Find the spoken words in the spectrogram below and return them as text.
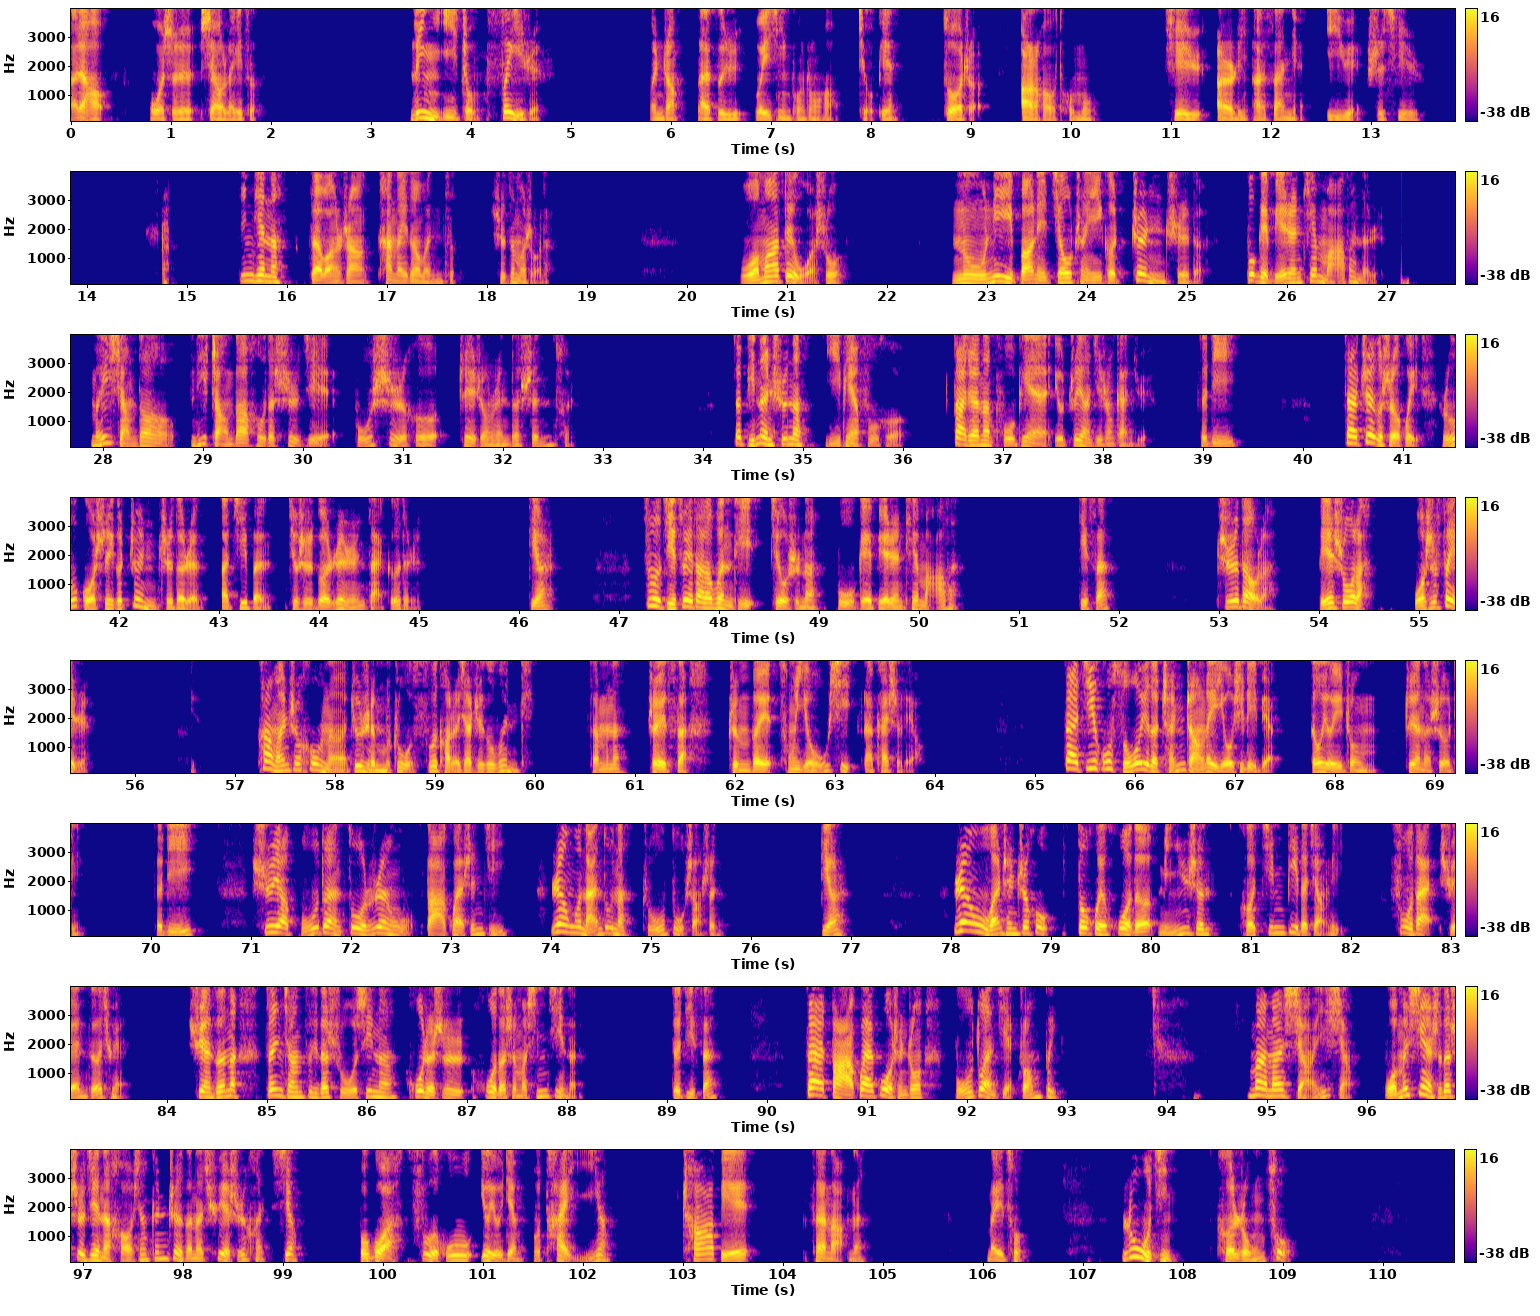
大家好，我是小雷子。另一种废人，文章来自于微信公众号“九编”，作者二号头目，写于二零二三年一月十七日。今天呢，在网上看到一段文字，是这么说的：我妈对我说，努力把你教成一个正直的、不给别人添麻烦的人。没想到你长大后的世界不适合这种人的生存。在评论区呢一片附和，大家呢普遍有这样几种感觉：这第一，在这个社会，如果是一个正直的人，那基本就是个任人宰割的人；第二，自己最大的问题就是呢不给别人添麻烦；第三，知道了，别说了，我是废人。看完之后呢，就忍不住思考了一下这个问题。咱们呢这一次啊，准备从游戏来开始聊。在几乎所有的成长类游戏里边，都有一种这样的设定：这第一，需要不断做任务打怪升级，任务难度呢逐步上升；第二，任务完成之后都会获得名声和金币的奖励，附带选择权。选择呢，增强自己的属性呢，或者是获得什么新技能。这第三，在打怪过程中不断捡装备。慢慢想一想，我们现实的世界呢，好像跟这个呢确实很像，不过啊，似乎又有点不太一样。差别在哪呢？没错，路径和容错。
